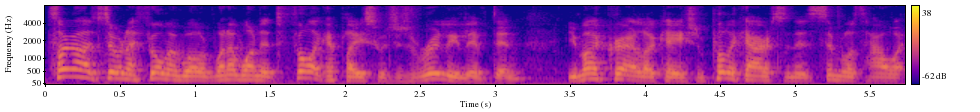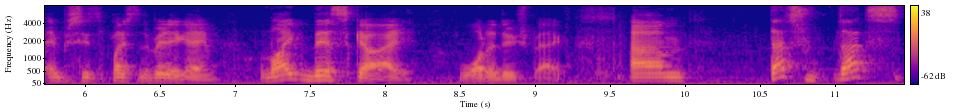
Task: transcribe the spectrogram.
something I do when I film my world, when I want it to feel like a place which is really lived in, you might create a location, put a character in it similar to how NPCs are placed in the video game. Like this guy. What a douchebag. Um, that's that's.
